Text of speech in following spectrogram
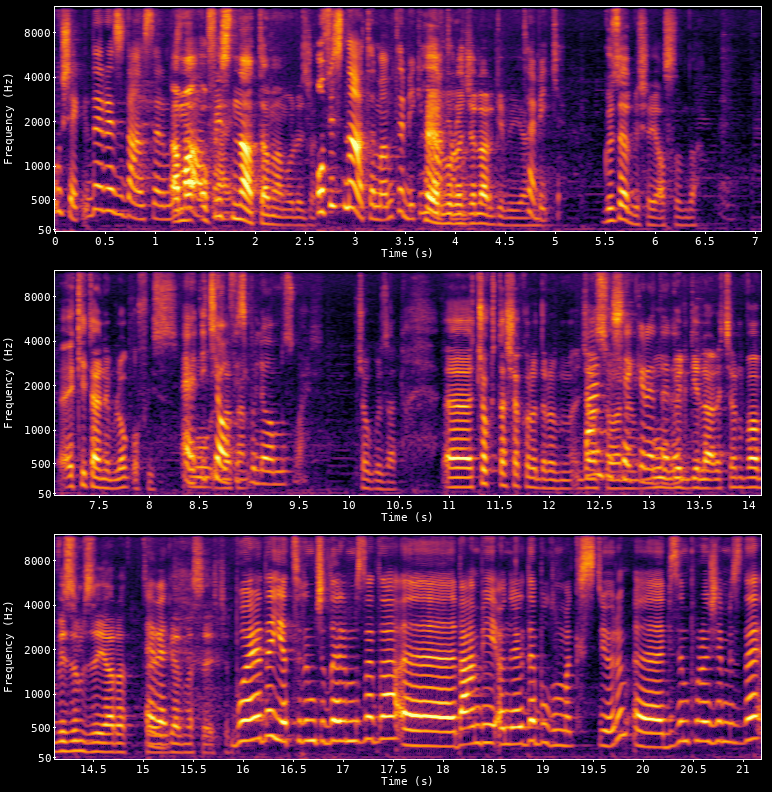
Bu şekilde rezidanslarımız Ama ofis ne tamam olacak? Ofis ne tamam tabii ki Her projeler gibi yani. Tabii ki. Güzel bir şey aslında. İki tane blok ofis. Evet Bu iki zaten ofis bloğumuz var. Çok güzel. Ee, çok teşekkür ederim Cansu Hanım teşekkür bu ederim. bilgiler için ve bizim ziyaret e, Evet. gelmesi için. Bu arada yatırımcılarımıza da e, ben bir öneride bulunmak istiyorum. E, bizim projemizde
